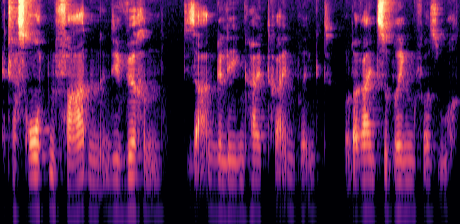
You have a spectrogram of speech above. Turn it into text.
etwas roten Faden in die Wirren dieser Angelegenheit reinbringt oder reinzubringen versucht.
